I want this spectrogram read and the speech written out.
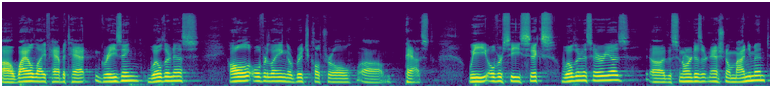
uh, wildlife habitat, grazing, wilderness, all overlaying a rich cultural um, past. We oversee six wilderness areas, uh, the Sonoran Desert National Monument,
